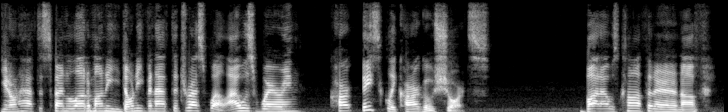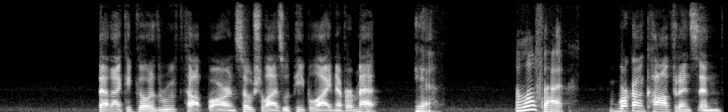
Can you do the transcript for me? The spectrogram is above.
you don't have to spend a lot of money. You don't even have to dress well. I was wearing car- basically cargo shorts, but I was confident enough that I could go to the rooftop bar and socialize with people I never met. Yeah. I love that. Work on confidence. And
